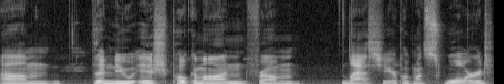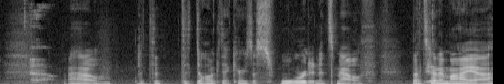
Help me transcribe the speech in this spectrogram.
um, the new-ish Pokemon from last year, Pokemon Sword, Oh, uh, with the the dog that carries a sword in its mouth. That's Yeah. kind of my uh,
